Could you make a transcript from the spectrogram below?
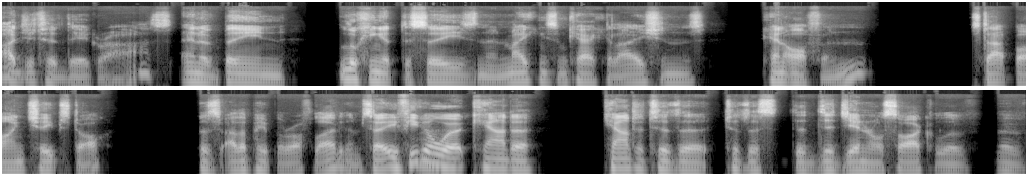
budgeted their grass and have been looking at the season and making some calculations, can often start buying cheap stock because other people are offloading them. So if you can work counter counter to the to the the, the general cycle of, of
